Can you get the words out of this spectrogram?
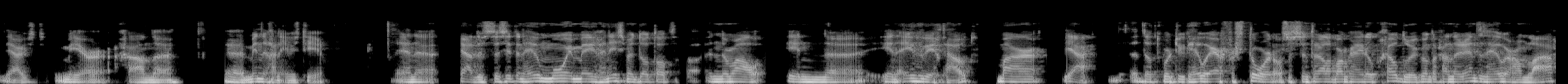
juist meer gaan, uh, uh, minder gaan investeren. En uh, ja, dus er zit een heel mooi mechanisme dat dat normaal in, uh, in evenwicht houdt. Maar ja, dat wordt natuurlijk heel erg verstoord als de centrale banken een hele hoop geld drukken, want dan gaan de rentes heel erg omlaag.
